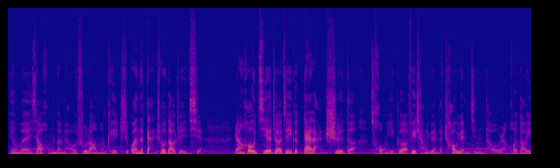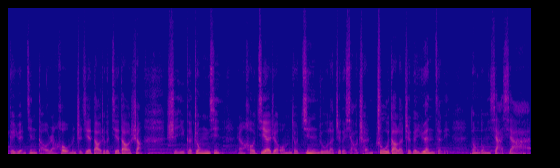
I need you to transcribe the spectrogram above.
因为萧红的描述，让我们可以直观地感受到这一切。然后接着这一个概览式的，从一个非常远的超远镜头，然后到一个远镜头，然后我们直接到这个街道上，是一个中景，然后接着我们就进入了这个小城，住到了这个院子里。冬冬夏夏，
